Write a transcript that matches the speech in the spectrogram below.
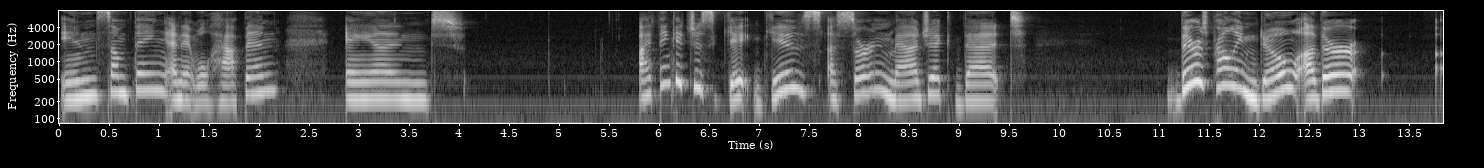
in something and it will happen and I think it just gives a certain magic that there's probably no other uh,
